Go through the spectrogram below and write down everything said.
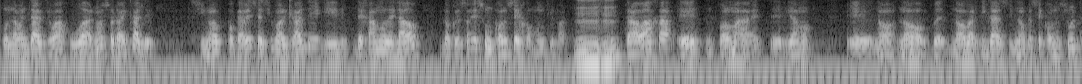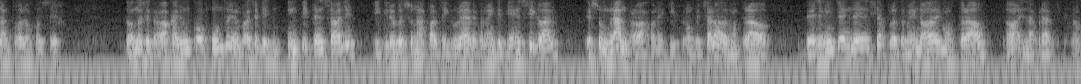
fundamental que va a jugar no solo el alcalde, sino porque a veces decimos alcalde y dejamos de lado lo que es un consejo municipal. Trabaja en forma, este, digamos, eh, no, no, no vertical, sino que se consultan todos los consejos, donde se trabaja en un conjunto y me parece que es indispensable y creo que es una particularidad que también que tiene Silvano, es un gran trabajo en equipo, aunque ya lo ha demostrado desde la Intendencia, pero también lo ha demostrado ¿no? en la práctica. ¿no?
